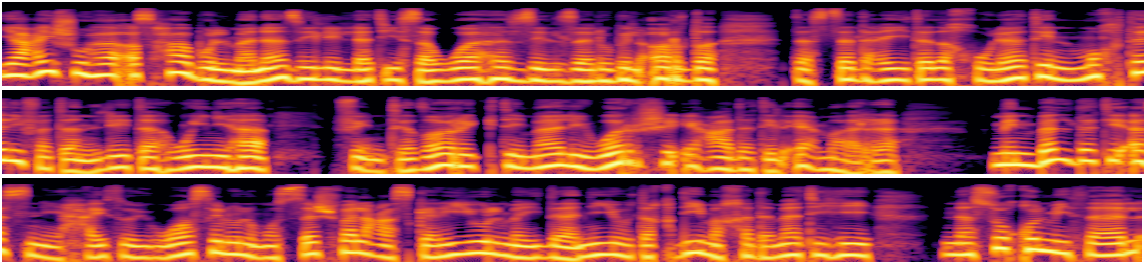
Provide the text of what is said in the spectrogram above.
يعيشها أصحاب المنازل التي سواها الزلزال بالأرض تستدعي تدخلات مختلفة لتهوينها في انتظار اكتمال ورش إعادة الإعمار. من بلدة أسني حيث يواصل المستشفى العسكري الميداني تقديم خدماته نسوق المثال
